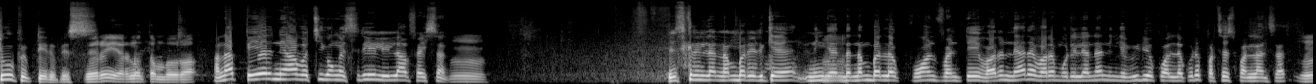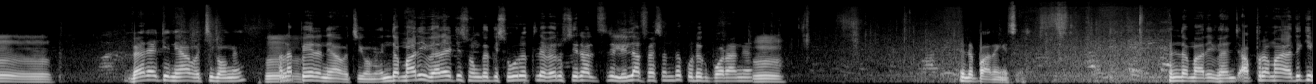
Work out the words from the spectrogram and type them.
டூ ஃபிஃப்டி ருபீஸ் வெறும் இருநூத்தம்பது ரூபா. ஆனா பேர் ஞாபகம் வச்சுக்கோங்க ஸ்ரீ லீலா ஃபேஷன் ஸ்க்ரீன்ல நம்பர் இருக்கு. நீங்க இந்த நம்பர்ல ஃபோன் பண்ணிட்டு வர நேரம் வர முடியலன்னா நீங்க வீடியோ கால்ல கூட பர்ச்சேஸ் பண்ணலாம் சார். வெரைட்டி ஞாபகம் வச்சுக்கோங்க. ஆனா பேரை ஞாபகம் வச்சுக்கோங்க. இந்த மாதிரி வெரைட்டிஸ் உங்களுக்கு சூரத்ல வெறும் ஸ்ரீ ஸ்ரீ லீலா ஃபேஷன் தான் கொடுக்க போறாங்க. இதை பாருங்க சார். இந்த மாதிரி ஃபேன்சி அப்புறமா அதுக்கு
